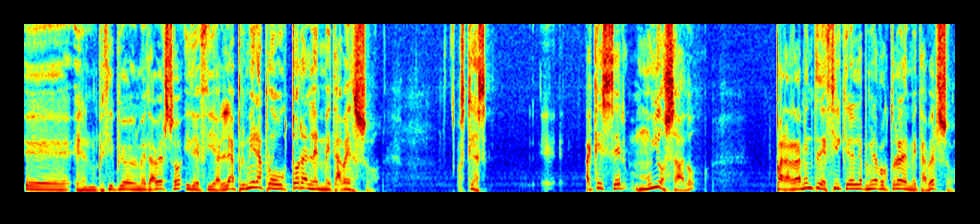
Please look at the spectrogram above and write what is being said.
en principio del metaverso y decía, la primera productora en el metaverso. Hostias, hay que ser muy osado para realmente decir que es la primera productora en el metaverso.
